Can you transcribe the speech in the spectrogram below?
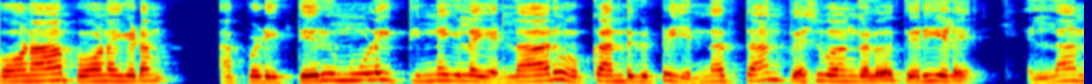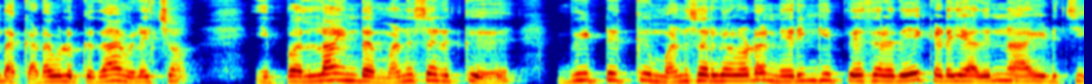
போனால் போன இடம். அப்படி தெருமூளை திண்ணையில் எல்லாரும் உட்காந்துக்கிட்டு என்னத்தான் பேசுவாங்களோ தெரியலை. எல்லாம் அந்த கடவுளுக்கு தான் விளைச்சோம். இப்பெல்லாம் இந்த மனுஷனுக்கு வீட்டுக்கு மனுஷர்களோட நெருங்கி பேசுகிறதே கிடையாதுன்னு ஆயிடுச்சு.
